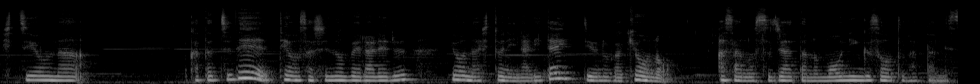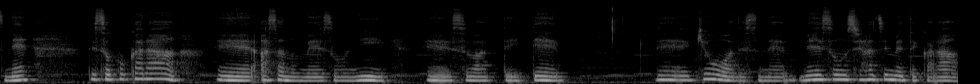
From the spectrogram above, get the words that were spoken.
必要な形で手を差し伸べられるような人になりたいっていうのが今日の朝のスジャータの morning thought だったんですね。でそこから、えー、朝の瞑想に、えー、座っていてで今日はですね瞑想し始めてから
